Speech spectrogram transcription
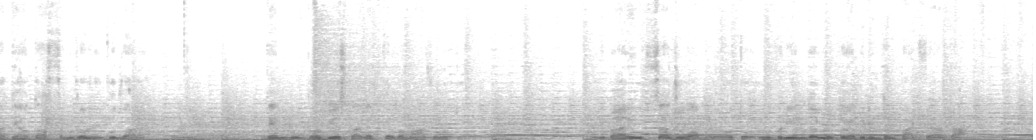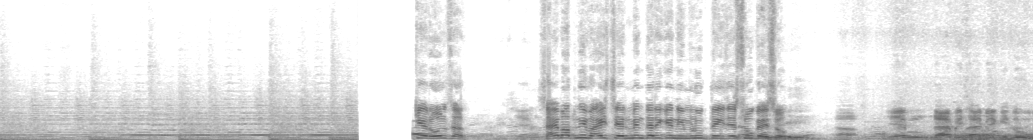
ખાતે આવતા સમગ્ર લોકો દ્વારા તેમનું ભવ્ય સ્વાગત કરવામાં આવ્યું હતું. અને ભારે ઉત્સાહ જોવા મળ્યો હતો. લોકોની અંદર લોકોએ અભિનંદન પાઠવ્યા હતા. કે રોલ સર? સાહેબ આપની વાઇસ ચેરમેન તરીકે નિમણૂક થઈ છે. શું કહેશો? હા જેમ દયાભાઈ સાહેબે કીધું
